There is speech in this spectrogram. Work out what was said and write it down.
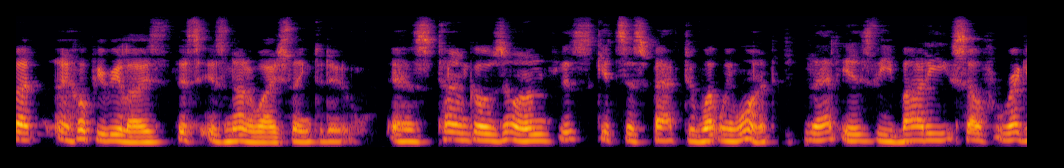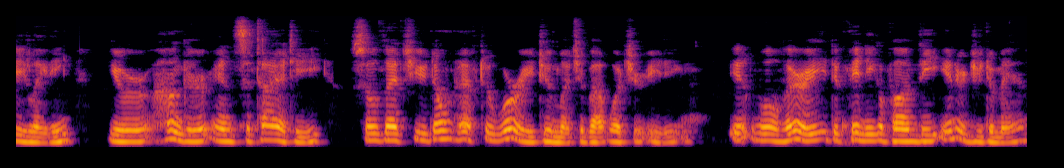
but I hope you realize this is not a wise thing to do. As time goes on, this gets us back to what we want. That is the body self regulating your hunger and satiety so that you don't have to worry too much about what you're eating. It will vary depending upon the energy demand.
